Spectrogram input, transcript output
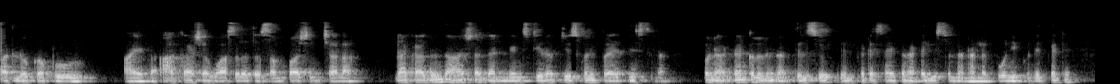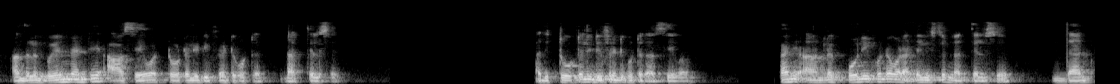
పట్లోకప్పు ఆ యొక్క ఆకాశ వాసులతో సంభాషించాలా? నాకు అది ఉంది ఆశ దాన్ని నేను స్టీరప్ చేసుకొని ప్రయత్నిస్తున్నాను కొన్ని అడ్డంకులు నాకు తెలుసు. ఎందుకంటే సైతం అడ్డగిస్తున్నాను అందులో పోనీకుండా ఎందుకంటే అందులోకి పోయిందంటే ఆ సేవ టోటలీ డిఫరెంట్గా ఉంటుంది. నాకు తెలుసు. అది టోటలీ డిఫరెంట్గా ఉంటుంది ఆ సేవ. కానీ అందులోకి పోనీయకుండా వాడు అడ్డగిస్తుంది నాకు తెలుసు. దానికి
